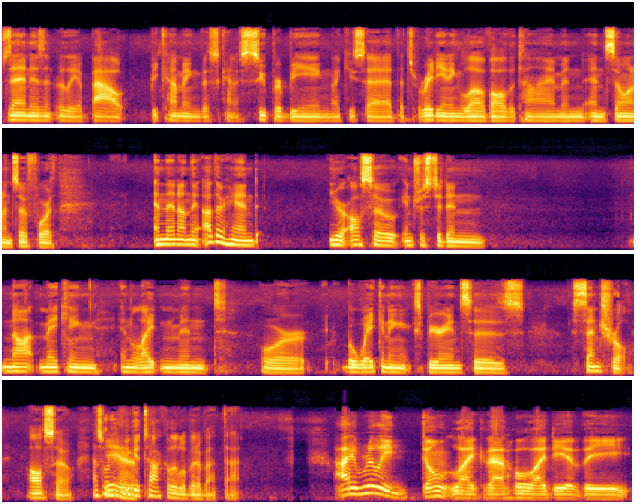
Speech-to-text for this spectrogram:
Zen isn't really about becoming this kind of super being, like you said, that's radiating love all the time and, and so on and so forth. And then on the other hand, you're also interested in not making enlightenment or awakening experiences central also. I was wondering yeah. if you could talk a little bit about that. I really don't like that whole idea of the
